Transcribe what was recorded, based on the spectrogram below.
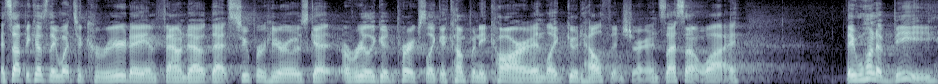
It's not because they went to career day and found out that superheroes get a really good perks like a company car and like good health insurance. That's not why. They want to be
